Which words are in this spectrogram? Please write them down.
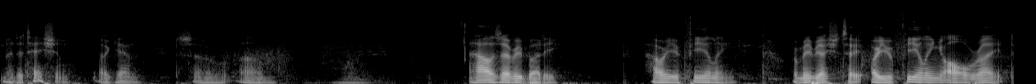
meditation again. So. Um, How's everybody? How are you feeling? Or maybe I should say, are you feeling all right?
